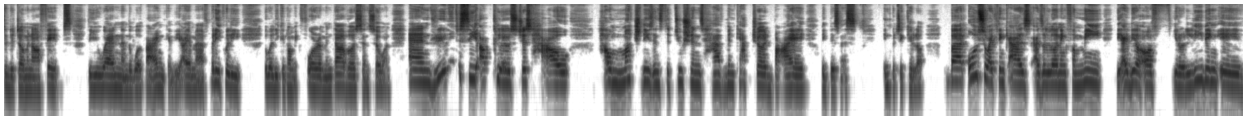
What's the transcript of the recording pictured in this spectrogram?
to determine our fates the UN and the World Bank and the IMF, but equally the World Economic Forum in Davos and so on. And really to see up close just how how much these institutions have been captured by big business in particular. But also I think as as a learning for me, the idea of you know, leading a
